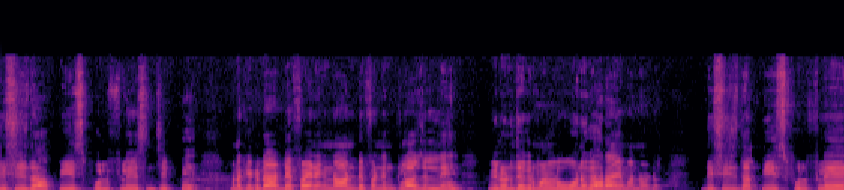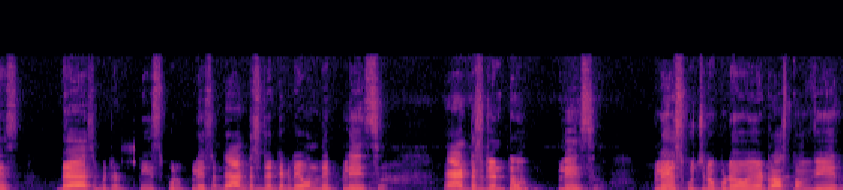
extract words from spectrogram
this is the peaceful place అని చెప్పి మనకి ఇక్కడ డిఫైనింగ్ నాన్ డిఫైనింగ్ క్లాజుల్ని వీళ్ళని దగ్గర మనల్ని ఓన్గా రాయమన్నాడు. This is the peaceful place dash పెట్టాడు పీస్ఫుల్ ప్లేస్ అంటే యాంటిసిడెంట్ ఇక్కడ ఏముంది? ప్లేస్ యాంటిసిడెంట్ ప్లేస్ ప్లేస్కి వచ్చినప్పుడు ఏటు రాస్తాం? వేర్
